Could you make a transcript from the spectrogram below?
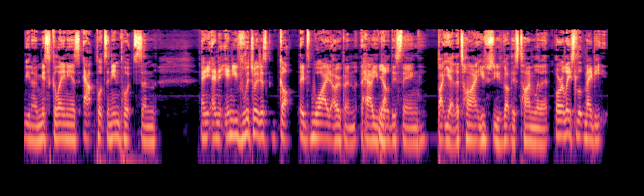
you know miscellaneous outputs and inputs, and and and and you've literally just got it's wide open how you Yep. build this thing. But yeah, the time you've you've got this time limit, or at least look, maybe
